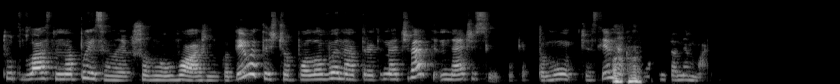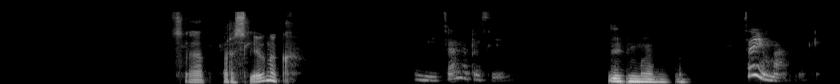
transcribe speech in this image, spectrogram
Тут, власне, написано, якщо ви уважненько дивитесь, що половина, третина, чверть не числівники, тому числівника варіанта немає. Це прислівник? Ні, це не прислівник. Іменник. Це іменники.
